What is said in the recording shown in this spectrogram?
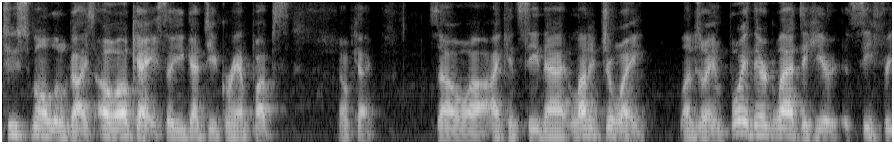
Two small little guys. Oh, okay. So you got to your grandpups. Okay. So uh, I can see that. A lot of joy. A lot of joy. And boy, they're glad to hear see for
